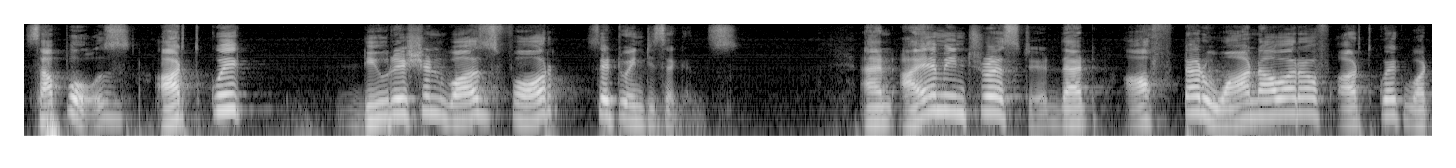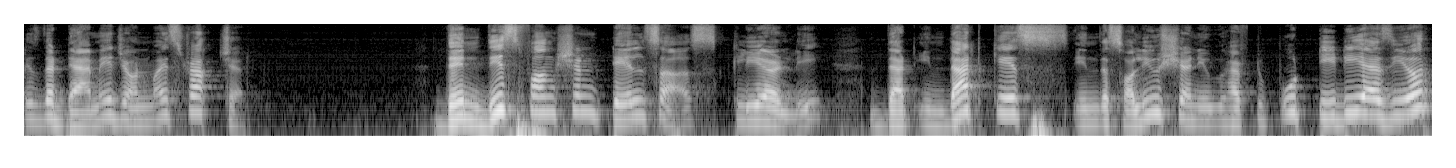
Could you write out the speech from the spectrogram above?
Suppose earthquake duration was for say 20 seconds and I am interested that after 1 hour of earthquake what is the damage on my structure. Then this function tells us clearly that in that case in the solution you have to put T d as your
